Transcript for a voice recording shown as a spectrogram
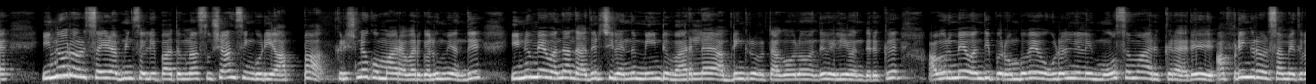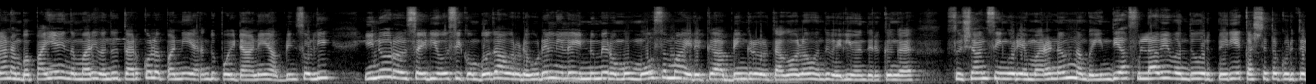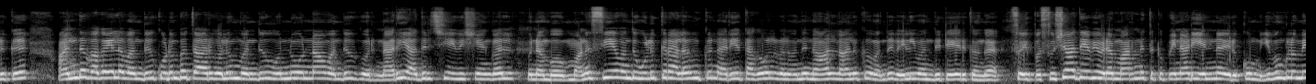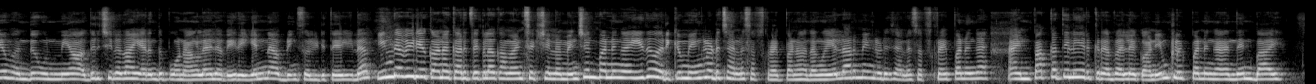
இன்னொரு ஒரு சைடு அப்படின்னு சொல்லி பார்த்தோம்னா சுஷாந்த் சிங்குடைய அப்பா கிருஷ்ணகுமார் அவர்களுமே வந்து இன்னுமே வந்து அந்த அதிர்ச்சியில் அதிர்ச்சியிலேருந்து மீண்டு வரல அப்படிங்கிற ஒரு தகவலும் வந்து வெளியே வந்திருக்கு. அவருமே வந்து இப்போ ரொம்பவே உடல்நிலை மோசமா இருக்கிறாரு. அப்படிங்கிற ஒரு சமயத்துல நம்ம பையன் இந்த மாதிரி வந்து தற்கொலை பண்ணி இறந்து போயிட்டானே அப்படின்னு சொல்லி இன்னொரு ஒரு சைடு யோசிக்கும் போது அவரோட உடல்நிலை இன்னுமே ரொம்ப மோசமா இருக்கு அப்படிங்கிற ஒரு தகவலும் வந்து வெளியே வந்திருக்குங்க. சுஷாந்த் சிங்குடைய மரணம் நம்ம இந்தியா ஃபுல்லாகவே வந்து ஒரு பெரிய கஷ்டத்தை கொடுத்துருக்கு. அந்த வகையில் வந்து குடும்பத்தார்களும் வந்து ஒன்று ஒன்றா வந்து ஒரு நிறைய அதிர்ச்சி விஷயங்கள் நம்ம மனசையே வந்து உழுக்கிற அளவுக்கு நிறைய தகவல்கள் வந்து நாலு நாளுக்கு வந்து வெளிவந்துட்டே இருக்குங்க. ஸோ இப்போ சுஷா தேவியோட மரணத்துக்கு பின்னாடி என்ன இருக்கும்? இவங்களுமே வந்து உண்மையா அதிர்ச்சியில தான் இறந்து போனாங்களா? இல்லை வேற என்ன அப்படின்னு சொல்லிட்டு தெரியல. இந்த வீடியோக்கான கருத்துக்களை கமெண்ட் செக்ஷன்ல மென்ஷன் பண்ணுங்க. இது வரைக்கும் எங்களோட சேனலை சப்ஸ்கிரைப் பண்ணாதவங்க எல்லாருமே எங்களோட சேனலை சப்ஸ்கிரைப் பண்ணுங்க. அண்ட் பக்கத்திலே இருக்கிற பெல் ஐக்கானையும் கிளிக் பண்ணுங்க. And then bye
